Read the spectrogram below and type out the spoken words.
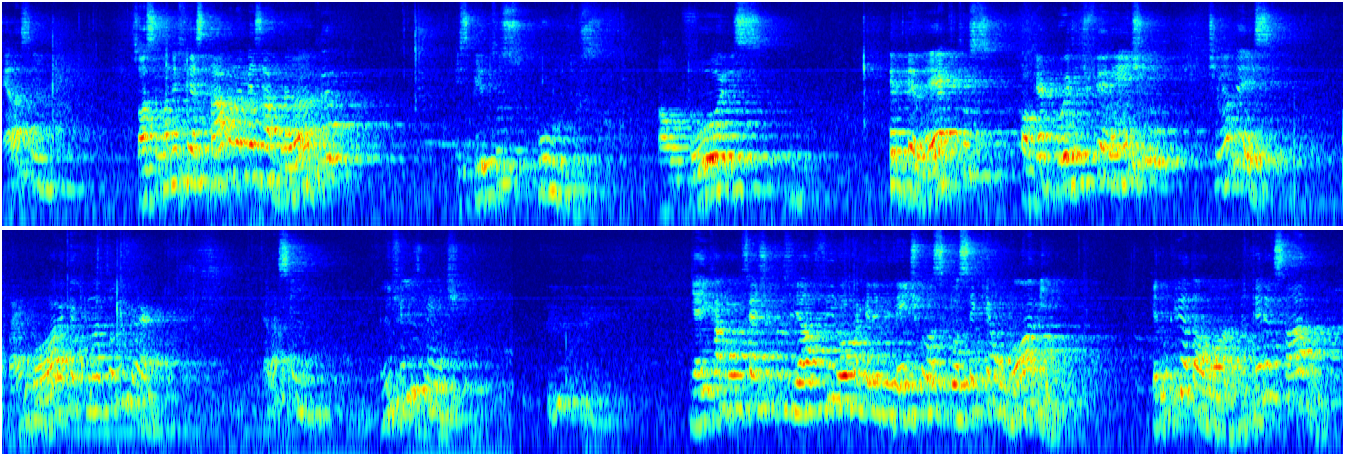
Era assim. Só se manifestava na mesa branca espíritos cultos, autores, intelectos, qualquer coisa diferente tinha uma vez. Vai embora que aqui não é teu lugar. Era assim, infelizmente. E aí acabou o Sete cruzilhados, virou para aquele vidente e falou assim, você quer um nome? Ele não queria dar o um nome, não interessava.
